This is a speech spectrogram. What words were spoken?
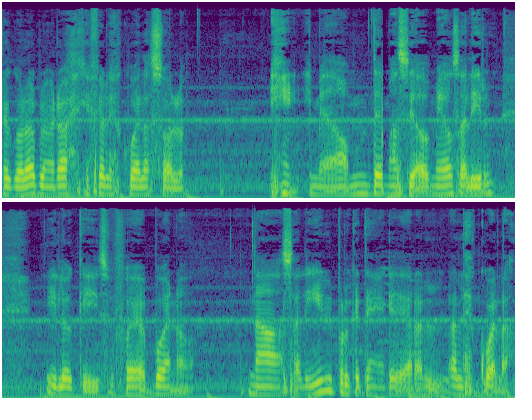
recuerdo la primera vez que fui a la escuela solo. Y, me daba demasiado miedo salir y lo que hice fue, bueno, nada, salir porque tenía que llegar a la escuela.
